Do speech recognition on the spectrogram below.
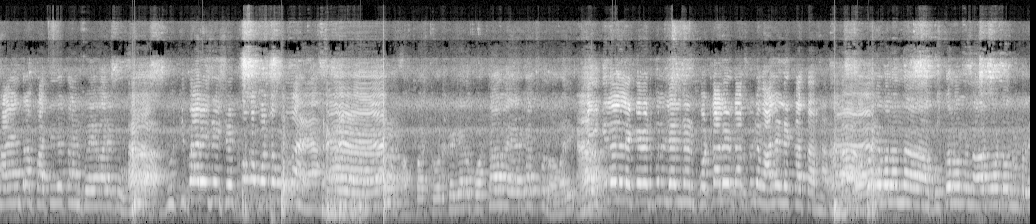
సాయంత్రం పత్తి తెస్తాను పోయే వరకు గుక్కి పారేసే చెట్టు ఒక పొట్ట ఉంటుందా అబ్బా కొడుక ఏదో పొట్టాల ఏరకచ్చుకున్నావు మరి? ఐదు కిలోలు లెక్క పెట్టుకుని లేదు నేను పొట్లాలు ఏరు కాసుకుంటే వాళ్ళే లెక్క ఎవరు ఎవరన్నా బుక్కనోళ్ళు నాటు వంట వాళ్ళు ఉంటారు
